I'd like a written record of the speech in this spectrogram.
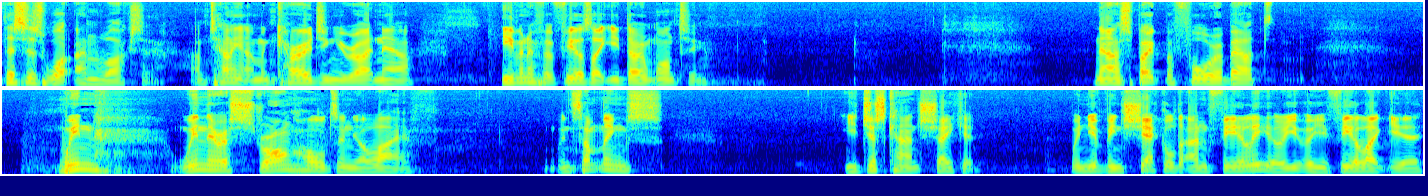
This is what unlocks it. I'm telling you, I'm encouraging you right now, even if it feels like you don't want to. Now, I spoke before about when, when there are strongholds in your life, when something's, you just can't shake it. When you've been shackled unfairly or you, or you feel like you're,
